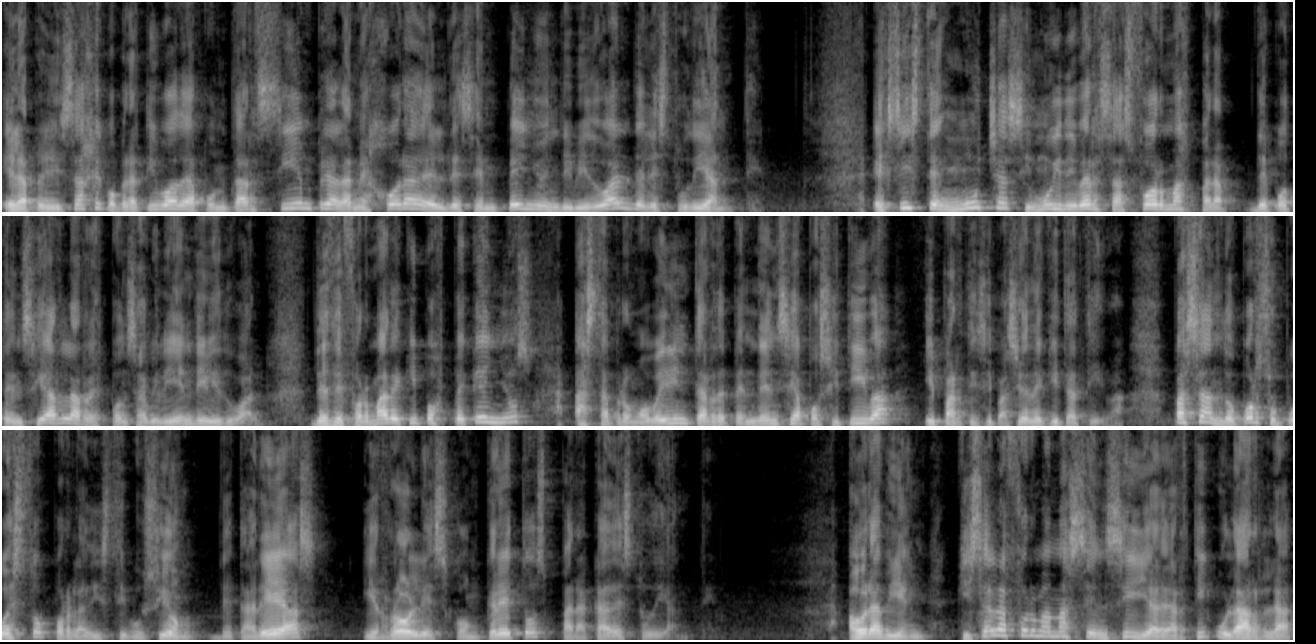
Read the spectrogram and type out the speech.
el aprendizaje cooperativo ha de apuntar siempre a la mejora del desempeño individual del estudiante. Existen muchas y muy diversas formas de potenciar la responsabilidad individual, desde formar equipos pequeños hasta promover interdependencia positiva y participación equitativa, pasando por supuesto por la distribución de tareas y roles concretos para cada estudiante. Ahora bien, quizá la forma más sencilla de articularla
